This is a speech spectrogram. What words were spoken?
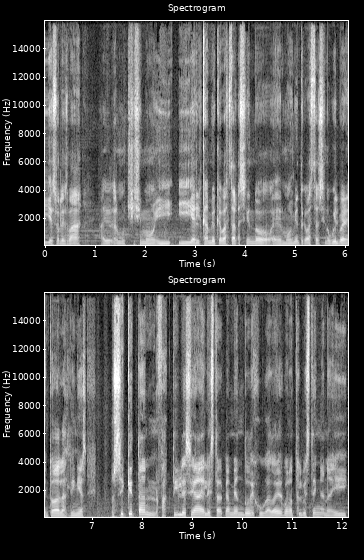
y eso les va a ayudar muchísimo. Y, y, el cambio que va a estar haciendo, el movimiento que va a estar haciendo Wilber en todas las líneas, no sé qué tan factible sea el estar cambiando de jugadores. Bueno, tal vez tengan ahí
